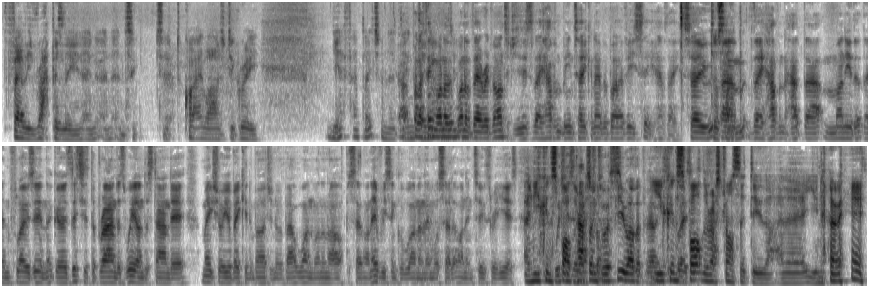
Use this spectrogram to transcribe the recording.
fairly rapidly and, and, and to, to quite a large degree. Yeah, fair play to them. Uh, but I think one of one of their advantages is they haven't been taken over by a VC, have they? So um, they haven't had that money that then flows in that goes. This is the brand as we understand it. Make sure you're making a margin of about one one and a half percent on every single one, and then we'll sell it on in two three years. And you can Which spot has the happened to a restaurants. few other places. You can spot the restaurants that do that, and uh, you know, it's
